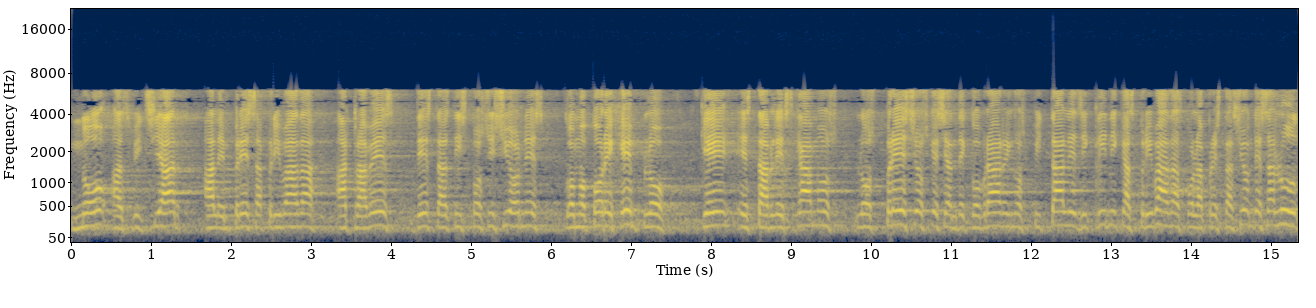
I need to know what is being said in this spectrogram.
no asfixiar a la empresa privada a través de estas disposiciones, como por ejemplo que establezcamos los precios que se han de cobrar en hospitales y clínicas privadas por la prestación de salud,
